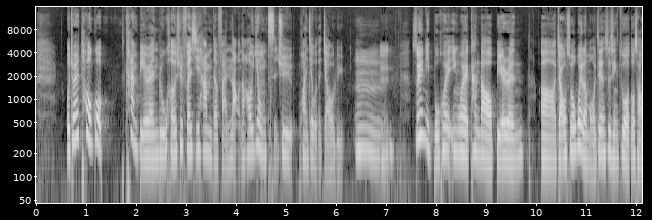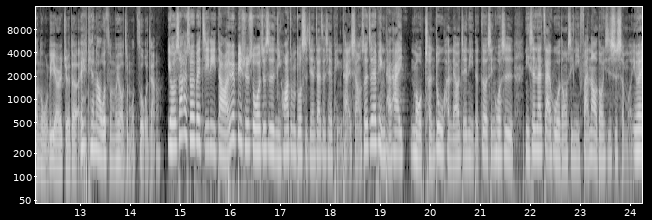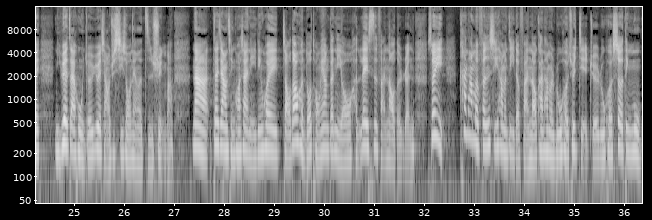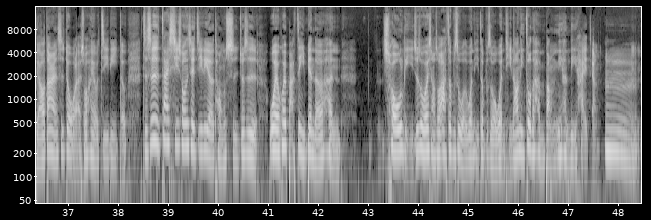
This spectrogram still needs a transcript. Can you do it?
我就会透过。看别人如何去分析他们的烦恼，然后用此去缓解我的焦虑。嗯，嗯，所以你不会因为看到别人。呃，假如说为了某件事情做了多少努力而觉得，哎，天哪，我怎么没有这么做？这样有时候还是会被激励到啊，因为必须说，就是你花这么多时间在这些平台上，所以这些平台它某程度很了解你的个性，或是你现在在乎的东西，你烦恼的东西是什么？因为你越在乎，你就越想要去吸收那样的资讯嘛。那在这样的情况下，你一定会找到很多同样跟你有很类似烦恼的人，所以看他们分析他们自己的烦恼，看他们如何去解决，如何设定目标，当然是对我来说很有激励的。只是在吸收那些激励的同时，就是我也会把自己变得很抽离，就是我会想说啊，这不是我的问题，这不是我问题。然后你做的很棒，你很厉害，这样。嗯。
